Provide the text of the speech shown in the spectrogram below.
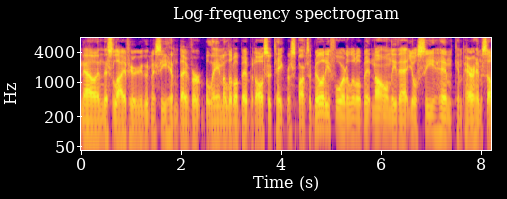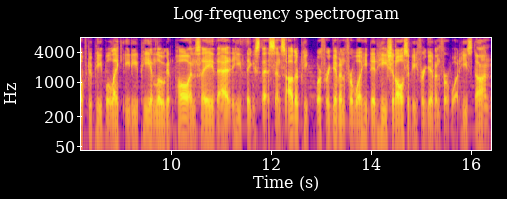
Now, in this live here, you're going to see him divert blame a little bit, but also take responsibility for it a little bit. Not only that, you'll see him compare himself to people like EDP and Logan Paul and say that he thinks that since other people were forgiven for what he did, he should also be forgiven for what he's done.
